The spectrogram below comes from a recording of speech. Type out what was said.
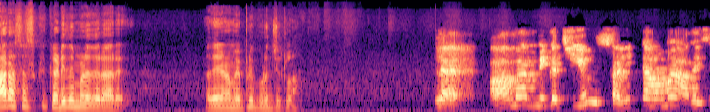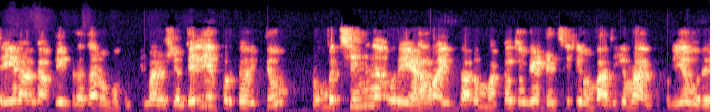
ஆர்எஸ்எஸ்க்கு கடிதம் எழுதுறாரு. அதை நம்ம எப்படி புரிஞ்சுக்கலாம்? இல்ல ஆம் ஆத்மி கட்சியும் சலிக்காம அதை செய்யறாங்க அப்படின்றதுதான் ரொம்ப முக்கியமான விஷயம். டெல்லியை பொறுத்த வரைக்கும் ரொம்ப சின்ன ஒரு இடமா இருந்தாலும் மக்கள் தொகை டென்சிட்டி ரொம்ப அதிகமா இருக்கக்கூடிய ஒரு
